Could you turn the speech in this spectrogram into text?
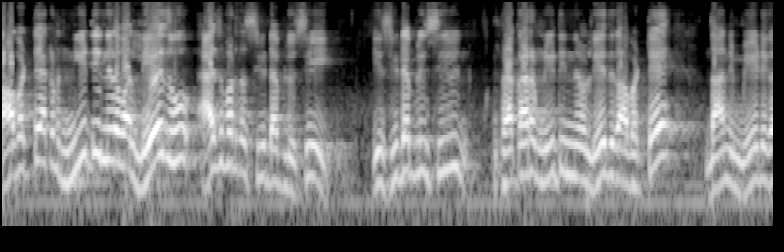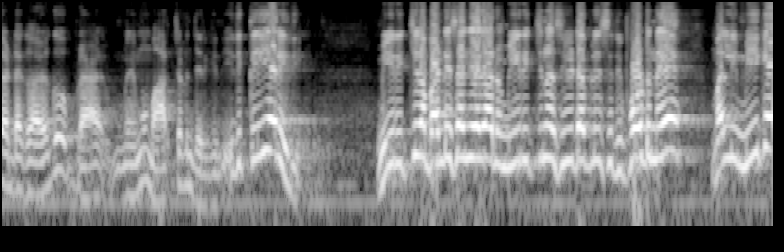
కాబట్టి అక్కడ నీటి నిల్వ లేదు యాజ్ పర్ ద సిడబ్ల్యూసి ఈ సిడబ్ల్యూసి ప్రకారం నీటి నిల్వ లేదు కాబట్టే దాన్ని మేడిగడ్డ గారు మేము మార్చడం జరిగింది. ఇది క్లియర్ ఇది. మీరిచ్చిన బండి సంజయ్ గారు మీరిచ్చిన సిడబ్ల్యూసి రిపోర్టునే మళ్ళీ మీకే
